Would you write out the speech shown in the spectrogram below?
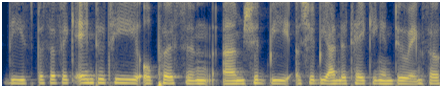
the specific entity or person um, should be should be undertaking and doing. So,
